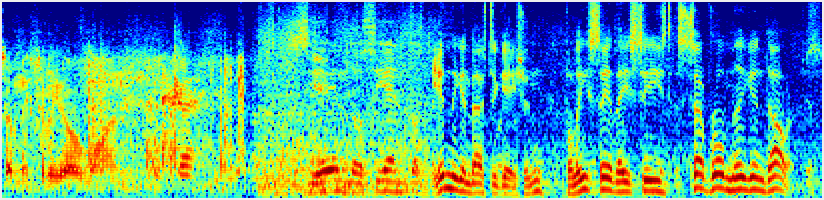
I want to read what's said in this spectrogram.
7301. Okay. In the investigation, police say they seized several million dollars.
